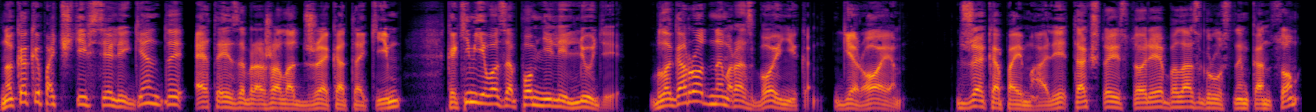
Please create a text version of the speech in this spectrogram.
Но, как и почти все легенды, это изображало Джека таким, каким его запомнили люди, благородным разбойником, героем. Джека поймали, так что история была с грустным концом,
